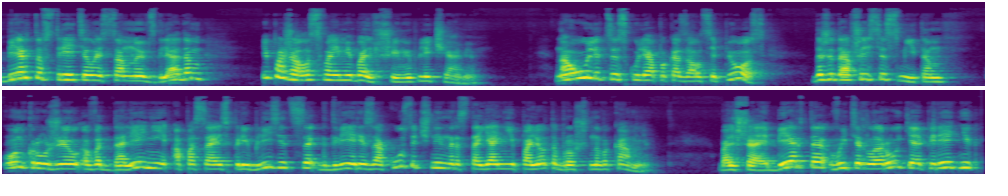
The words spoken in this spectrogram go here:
Берта встретилась со мной взглядом и пожала своими большими плечами. На улице скуля показался пес, дожидавшийся Смитом. Он кружил в отдалении, опасаясь приблизиться к двери закусочной на расстоянии полета брошенного камня. Большая Берта вытерла руки о передник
